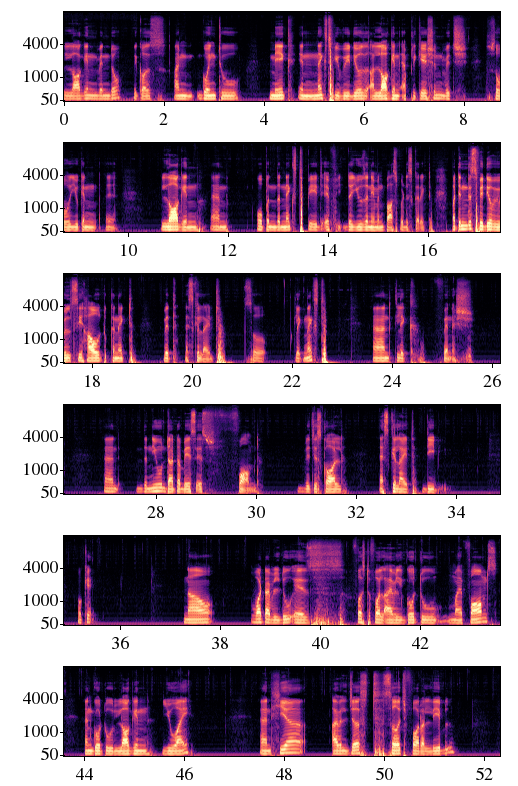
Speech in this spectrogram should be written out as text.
login window because I'm going to make in next few videos a login application which so you can uh, log in and open the next page if the username and password is correct. But in this video we will see how to connect with SQLite so click next and click finish. And the new database is formed which is called SQLite DB okay. Now what I will do is first of all I will go to my forms and go to login UI and here I will just search for a label.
